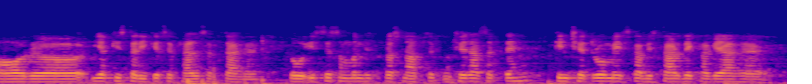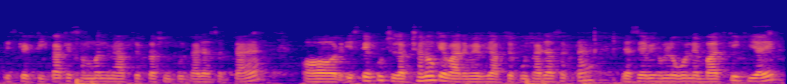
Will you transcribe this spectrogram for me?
और यह किस तरीके से फैल सकता है। तो इससे संबंधित प्रश्न आपसे पूछे जा सकते हैं, किन क्षेत्रों में इसका विस्तार देखा गया है, इसके टीका के संबंध में आपसे प्रश्न पूछा जा सकता है और इसके कुछ लक्षणों के बारे में भी आपसे पूछा जा सकता है। जैसे अभी हम लोगों ने बात की कि यह एक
